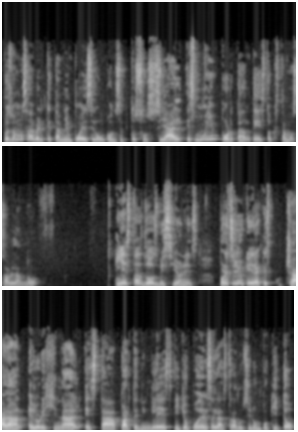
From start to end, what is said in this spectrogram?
pues vamos a ver que también puede ser un concepto social. Es muy importante esto que estamos hablando y estas dos visiones. Por eso yo quería que escucharan el original, esta parte en inglés, y yo podérselas traducir un poquito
